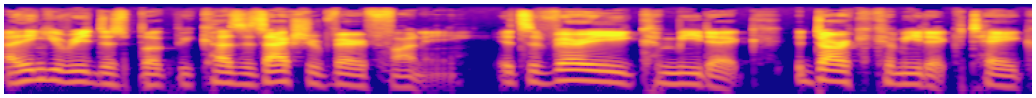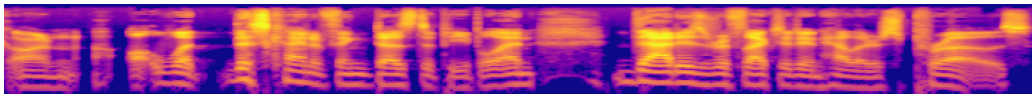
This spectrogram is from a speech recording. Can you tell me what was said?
I think you read this book because it's actually very funny. It's a very comedic, dark comedic take on uh, what this kind of thing does to people, and that is reflected in Heller's prose.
